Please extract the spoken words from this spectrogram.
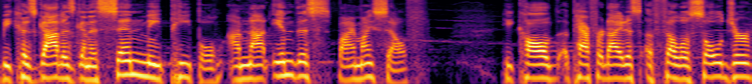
because God is going to send me people. I'm not in this by myself. He called Epaphroditus a fellow soldier.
